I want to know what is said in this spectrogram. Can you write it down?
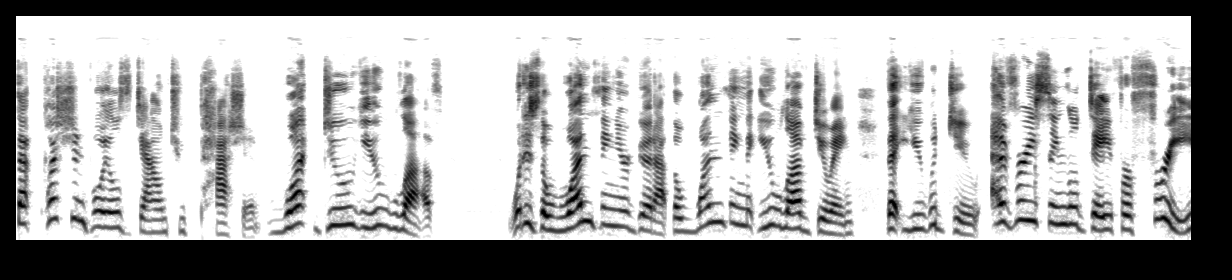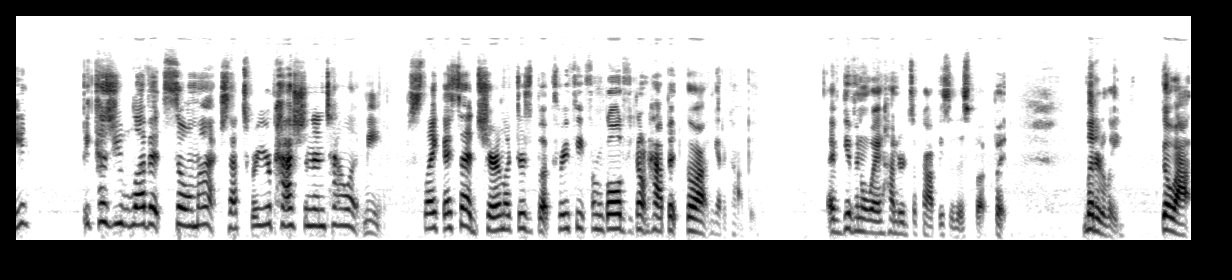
that question boils down to passion. What do you love? What is the one thing you're good at? The one thing that you love doing that you would do every single day for free because you love it so much? That's where your passion and talent meet. Just like I said, Sharon Lechter's book, Three Feet from Gold. If you don't have it, go out and get a copy. I've given away hundreds of copies of this book, but literally, go out.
